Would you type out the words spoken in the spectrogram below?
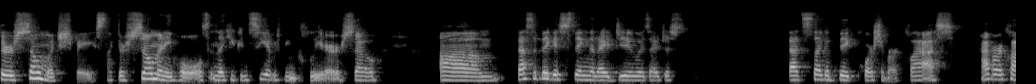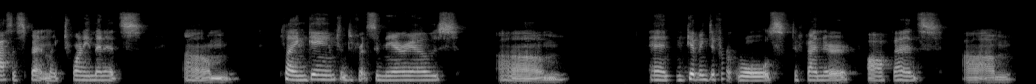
there's so much space. Like there's so many holes, and like you can see everything clear. So um, that's the biggest thing that I do is I just that's like a big portion of our class. Half our class is spent like 20 minutes um, playing games in different scenarios um, and giving different roles: defender, offense, um,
